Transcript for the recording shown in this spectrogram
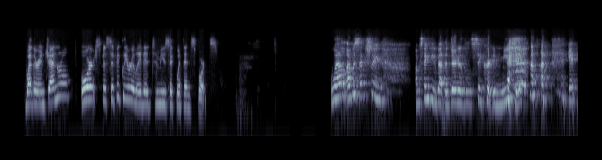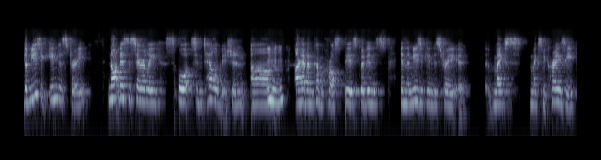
whether in general or specifically related to music within sports? Well, I was actually I was thinking about the dirty little secret in music, in the music industry, not necessarily sports and television. Um, mm-hmm. I haven't come across this, but in in the music industry, it, it makes makes me crazy.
